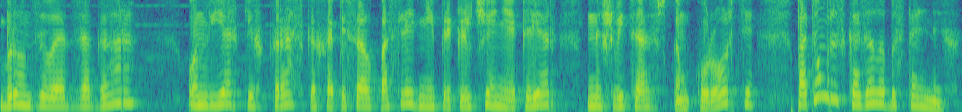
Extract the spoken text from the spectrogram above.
Бронзовый от загара, Он в ярких красках описал последние приключения Клер на швейцарском курорте, потом рассказал об остальных.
